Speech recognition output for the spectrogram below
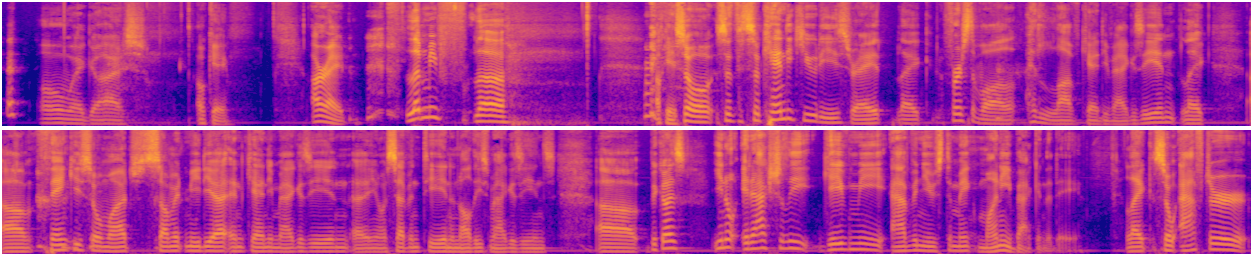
Oh my gosh. Okay. All right. Let me. F- uh, okay, so so so Candy Cuties, right? Like, first of all, I love Candy Magazine. Like, um, thank you so much, Summit Media and Candy Magazine. Uh, you know, Seventeen and all these magazines, uh, because you know it actually gave me avenues to make money back in the day. Like so after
